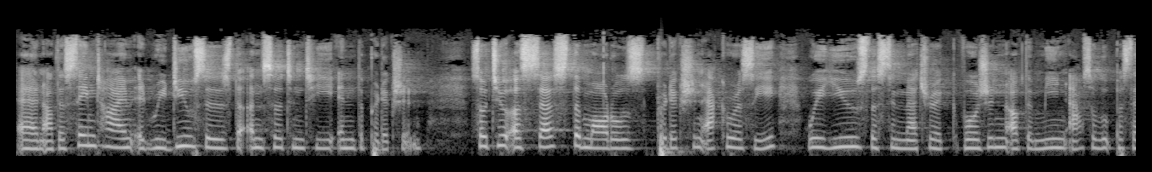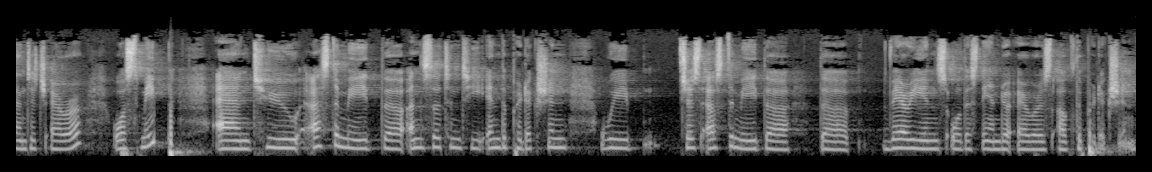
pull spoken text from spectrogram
And at the same time, it reduces the uncertainty in the prediction. So to assess the model's prediction accuracy, we use the symmetric version of the mean absolute percentage error, or SMAPE. And to estimate the uncertainty in the prediction, we just estimate the the variance or the standard errors of the prediction.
